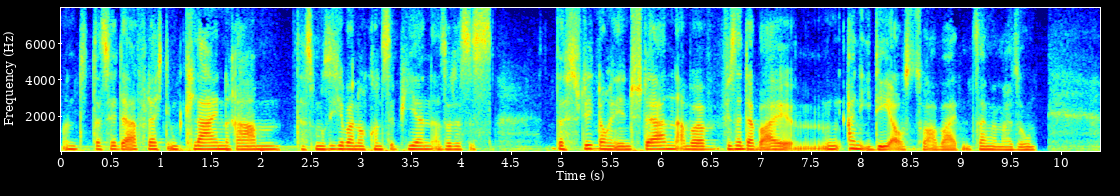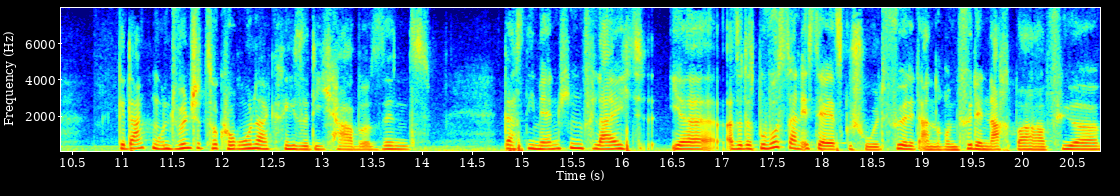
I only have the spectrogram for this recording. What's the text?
und dass wir da vielleicht im kleinen Rahmen, das muss ich aber noch konzipieren, also das ist, das steht noch in den Sternen, aber wir sind dabei, eine Idee auszuarbeiten, sagen wir mal so. Gedanken und Wünsche zur Corona-Krise, die ich habe, sind, dass die Menschen vielleicht ihr, also das Bewusstsein ist ja jetzt geschult für den anderen, für den Nachbar, für,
